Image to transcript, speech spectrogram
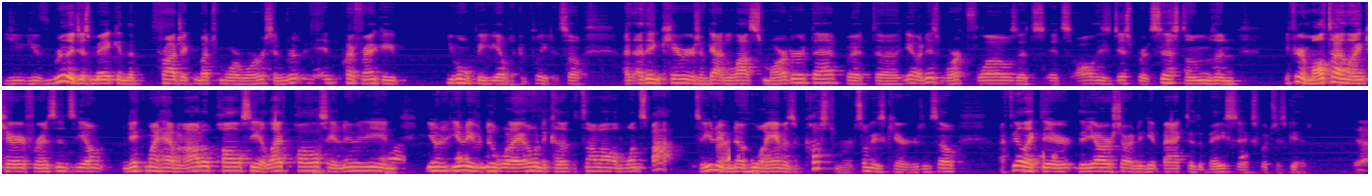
you, you've really just making the project much more worse, and really, and quite frankly, you won't be able to complete it. So I, I think carriers have gotten a lot smarter at that. But uh, you know, it is workflows. It's it's all these disparate systems, and if you're a multi-line carrier, for instance, you know Nick might have an auto policy, a life policy, an annuity, and you don't you don't even know what I own because it's not all in one spot. So you don't even know who I am as a customer at some of these carriers, and so I feel like they're they are starting to get back to the basics, which is good. Yeah.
